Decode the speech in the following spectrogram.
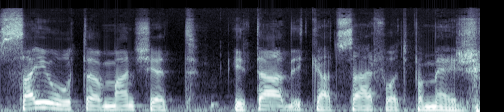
sajūta man šķiet ir tāda, kā tu sērfotu pa mežu.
